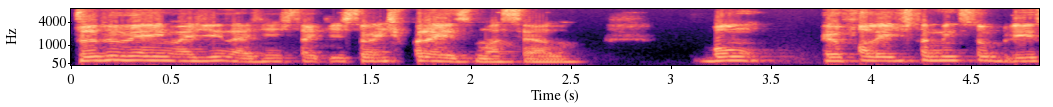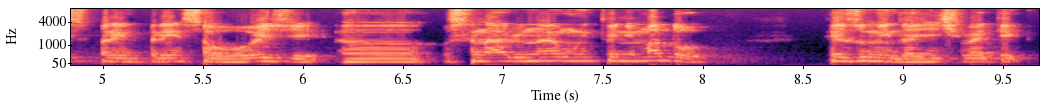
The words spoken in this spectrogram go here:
Tudo bem, imagina, a gente está aqui justamente para isso, Marcelo. Bom, eu falei justamente sobre isso para a imprensa hoje. Uh, o cenário não é muito animador. Resumindo, a gente vai ter,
